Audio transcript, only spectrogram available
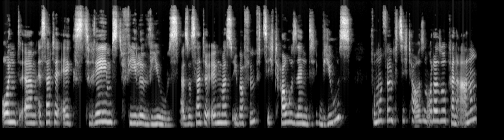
und ähm, es hatte extremst viele Views. Also es hatte irgendwas über 50.000 Views, 55.000 oder so, keine Ahnung.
